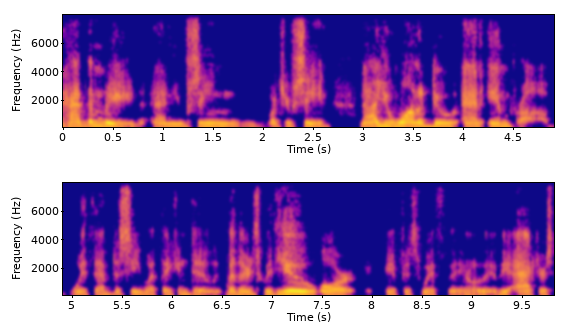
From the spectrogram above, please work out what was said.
had them read and you've seen what you've seen, now you want to do an improv with them to see what they can do, whether it's with you or if it's with you know the, the actors.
